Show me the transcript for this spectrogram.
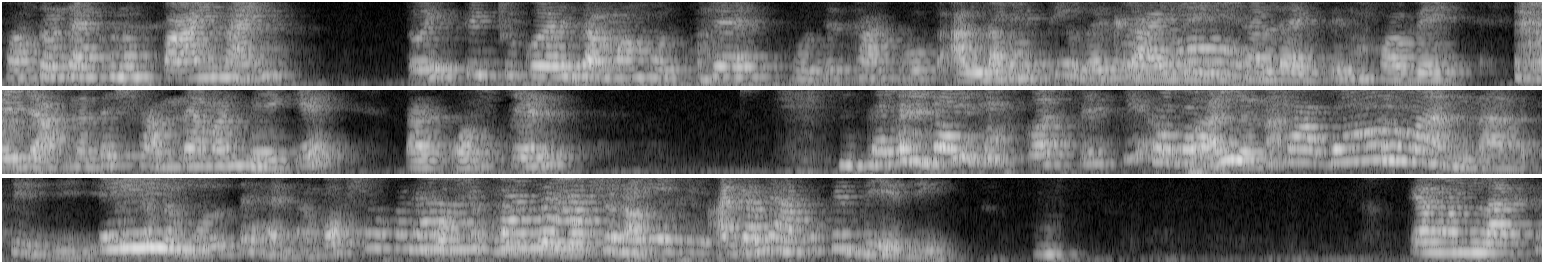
ফসলটা এখনও পাই নাই। তো একটু একটু করে জমা হচ্ছে হতে থাকুক আল্লাহ তুলে চাইলে ইনশাল্লাহ একদিন হবে। এই যে আপনাদের সামনে আমার মেয়েকে তার কষ্টের কষ্টের কি? পারল না? তোমার না। সি সি বলতে হয় না। বসো ওখানে বসো বসো না আগে আমি আপুকে দিয়ে দিই। কেমন লাগছে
